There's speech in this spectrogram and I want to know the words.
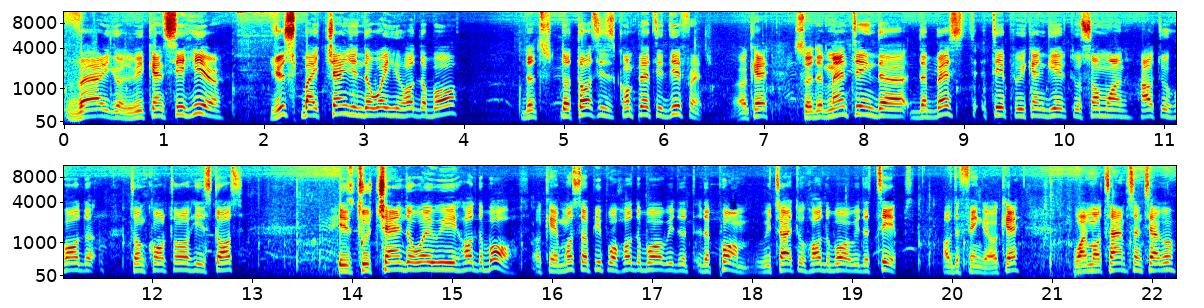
Very good. We can see here, just by changing the way he hold the ball, the, the toss is completely different okay so the main thing the the best tip we can give to someone how to hold to control his toss is to change the way we hold the ball. Okay, most of people hold the ball with the, the palm. We try to hold the ball with the tips of the finger. Okay, one more time, Santiago.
